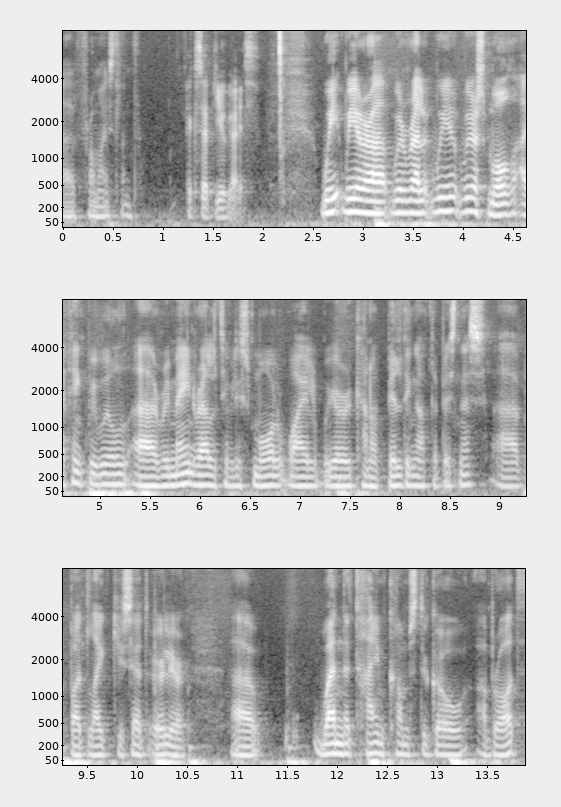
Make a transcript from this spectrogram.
uh, from Iceland. Except you guys. We we are uh, we're rel- we're we're small. I think we will uh, remain relatively small while we are kind of building up the business. Uh, but like you said earlier, uh, when the time comes to go abroad,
